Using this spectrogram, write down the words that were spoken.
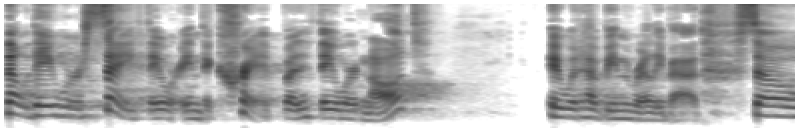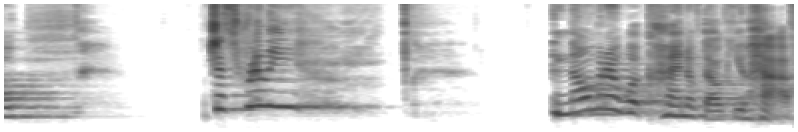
No, they were safe, they were in the crib, but if they were not, it would have been really bad. So just really no matter what kind of dog you have,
